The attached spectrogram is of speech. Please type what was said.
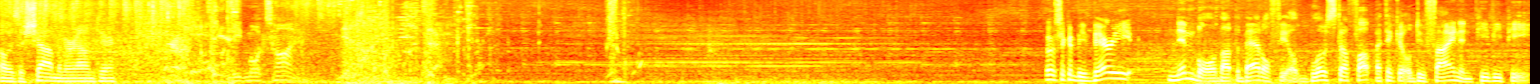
Oh, there's a shaman around here Need more time. Sorcerer can be very nimble about the battlefield. Blow stuff up, I think it will do fine in PvP.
